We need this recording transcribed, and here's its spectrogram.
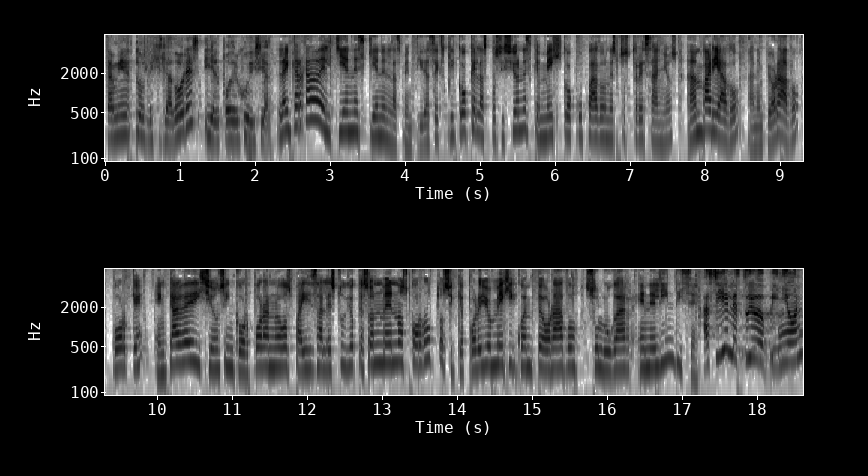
también los legisladores y el Poder Judicial. La encargada del quién es quién en las mentiras explicó que las posiciones que México ha ocupado en estos tres años han variado, han empeorado, porque en cada edición se incorporan nuevos países al estudio que son menos corruptos y que por ello México ha empeorado su lugar en el índice. Así, el estudio de opinión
